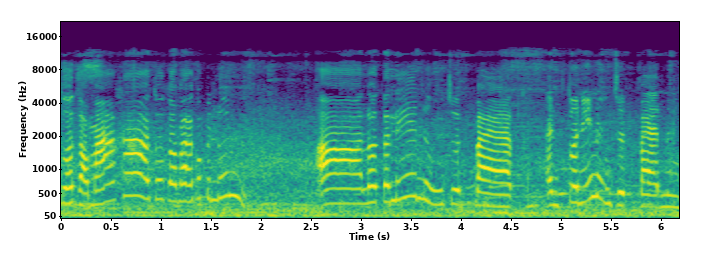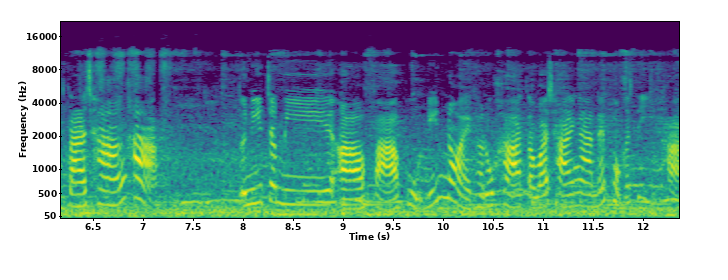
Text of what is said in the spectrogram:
ตัวต่อมาค่ะ ตัวต่อมาก็เป็นรุ่นลอตเตอรี่ 1.8 อันตัวนี้ 1.81 ตาช้างค่ะ ตัวนี้จะมีฝาผุนิดหน่อยค่ะลูกค้า แต่ว่าใช้งานได้ปกติค่ะ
